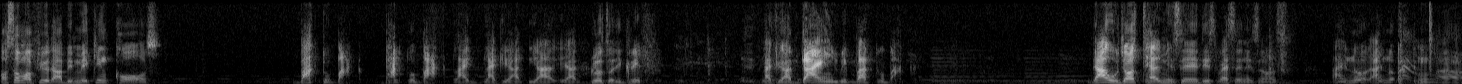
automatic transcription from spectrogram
Or some of you that will be making calls back to back, back to back, like, like you, are, you, are, you are close to the grave. Like you are dying, you'll be back to back. That will just tell me, say, this person is not. I know, I know.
